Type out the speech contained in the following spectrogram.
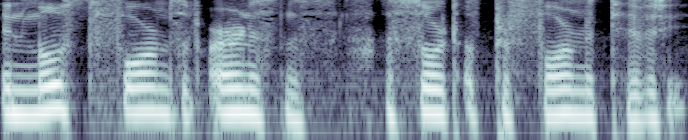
in most forms of earnestness a sort of performativity.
